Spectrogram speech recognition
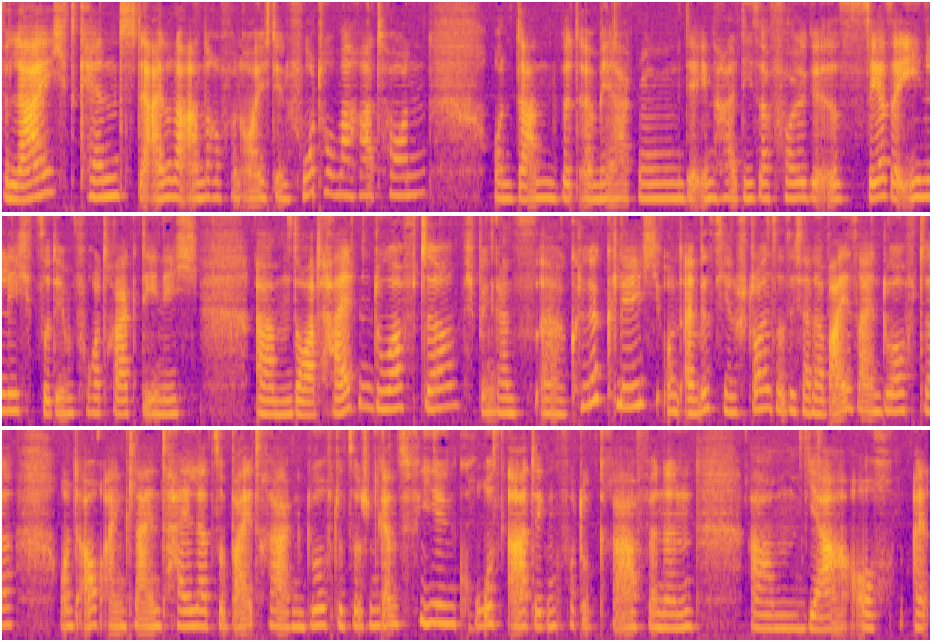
Vielleicht kennt der ein oder andere von euch den Fotomarathon und dann wird er merken, der Inhalt dieser Folge ist sehr, sehr ähnlich zu dem Vortrag, den ich ähm, dort halten durfte. Ich bin ganz äh, glücklich und ein bisschen stolz, dass ich da dabei sein durfte und auch einen kleinen Teil dazu beitragen durfte, zwischen ganz vielen großartigen Fotografinnen ähm, ja auch ein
